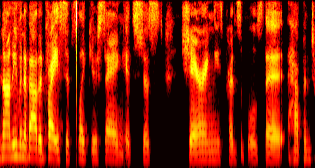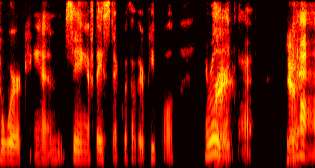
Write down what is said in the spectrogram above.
not even about advice it's like you're saying it's just sharing these principles that happen to work and seeing if they stick with other people i really right. like that yeah. yeah.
